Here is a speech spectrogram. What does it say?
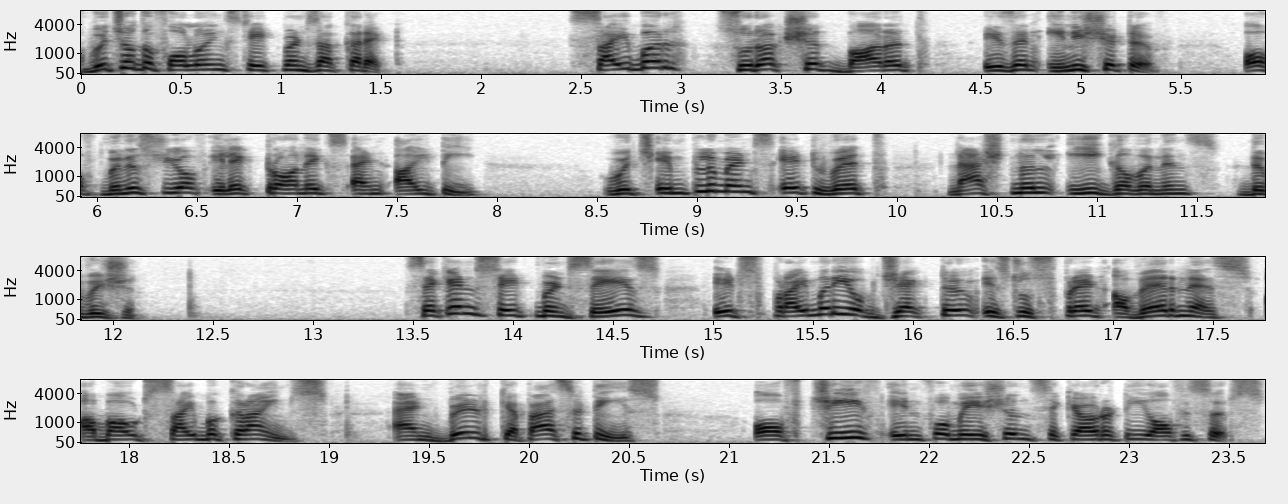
Which of the following statements are correct? Cyber Surakshit Bharat is an initiative of Ministry of Electronics and IT which implements it with National E-Governance Division. Second statement says its primary objective is to spread awareness about cyber crimes and build capacities of chief information security officers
